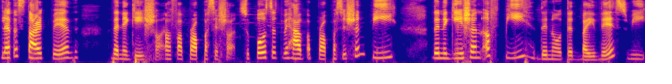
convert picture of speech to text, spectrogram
Let us start with the negation of a proposition. Suppose that we have a proposition P. The negation of P, denoted by this, we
